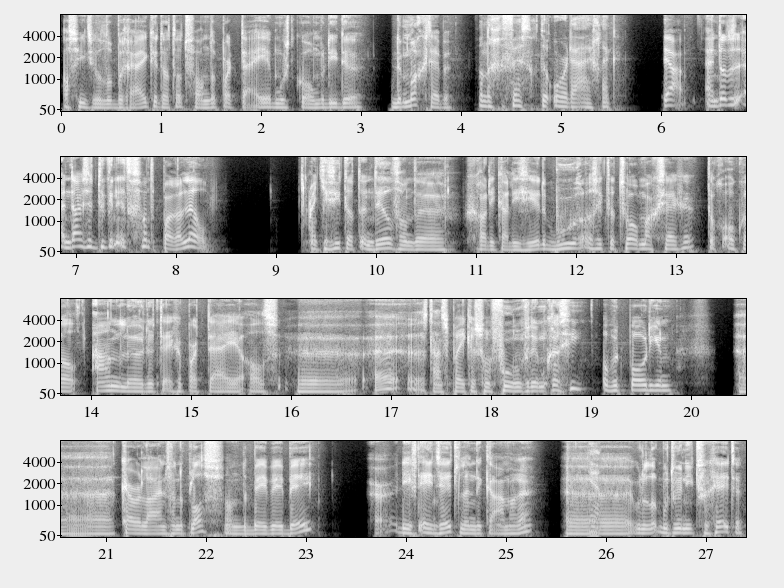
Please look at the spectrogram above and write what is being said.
als ze iets wilden bereiken, dat dat van de partijen moest komen die de, de macht hebben. Van de gevestigde orde eigenlijk. Ja, en, dat is, en daar zit natuurlijk een interessante parallel. Want je ziet dat een deel van de geradicaliseerde boeren, als ik dat zo mag zeggen, toch ook wel aanleunen tegen partijen als. Uh, uh, er staan sprekers van Forum voor Democratie op het podium. Uh, Caroline van der Plas van de BBB. Uh, die heeft één zetel in de Kamer. Uh, ja. Dat moeten we niet vergeten.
